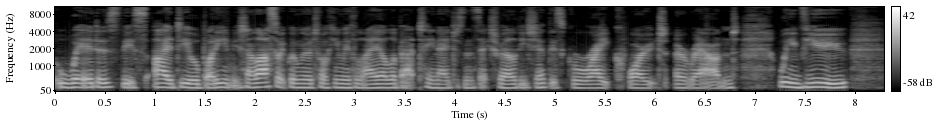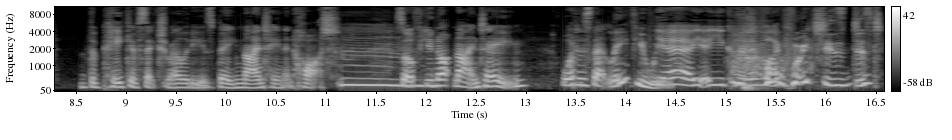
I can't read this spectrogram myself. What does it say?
where does this ideal body image. Now, last week when we were talking with Lael about teenagers and sexuality, she had this great quote around we view the peak of sexuality as being 19 and hot. Mm. So if you're not 19, what does that leave you with? Yeah, yeah, you kind of like Which is just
